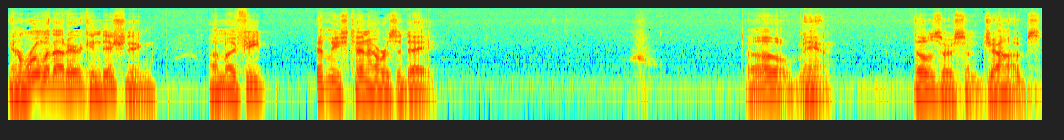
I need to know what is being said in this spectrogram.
in a room without air conditioning. On my feet, at least 10 hours a day. Oh, man. Those are some jobs.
